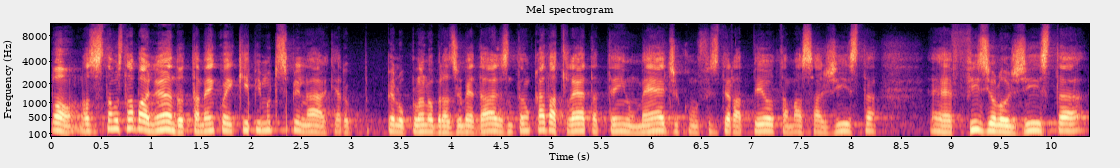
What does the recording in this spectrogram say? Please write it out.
Bom, nós estamos trabalhando também com a equipe multidisciplinar, que era pelo Plano Brasil Medalhas. Então, cada atleta tem um médico, um fisioterapeuta, massagista, é, fisiologista,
